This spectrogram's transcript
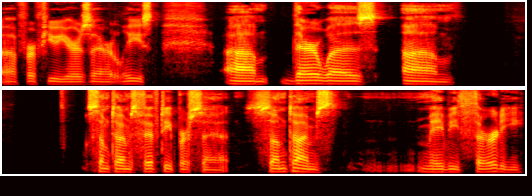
uh, for a few years there at least, um, there was um, sometimes 50%, sometimes maybe 30%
